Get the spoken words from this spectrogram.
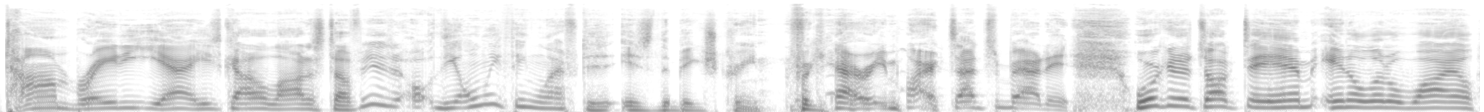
Tom Brady. Yeah, he's got a lot of stuff. Oh, the only thing left is, is the big screen for Gary Myers. That's about it. We're going to talk to him in a little while.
